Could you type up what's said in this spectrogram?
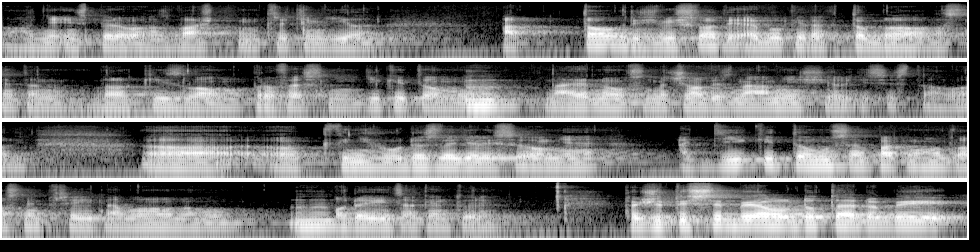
hodně inspiroval, zvlášť v tom třetím díle. A to, když vyšlo ty e-booky, tak to byl vlastně ten velký zlom profesní. Díky tomu mm. najednou jsem začal být známější, lidi si stahovali uh, knihu, dozvěděli se o mě a díky tomu jsem pak mohl vlastně přejít na volnou nohu, mm. odejít z agentury. Takže ty jsi byl do té doby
